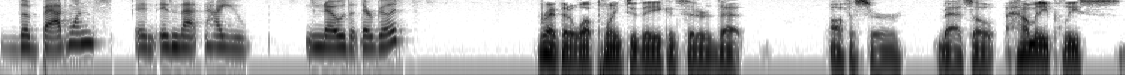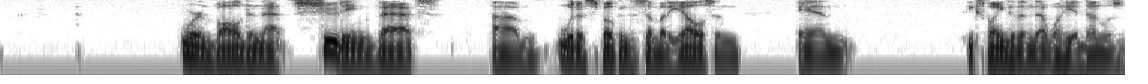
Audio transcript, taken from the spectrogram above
the bad ones? And isn't that how you know that they're good? Right, but at what point do they consider that officer bad? So, how many police were involved in that shooting that um, would have spoken to somebody else and and explained to them that what he had done was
